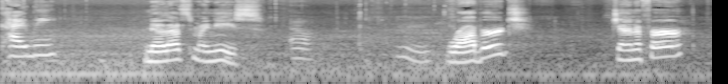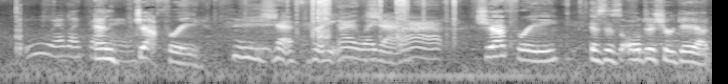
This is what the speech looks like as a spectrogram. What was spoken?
Kylie. No, that's my niece. Oh. Hmm. Robert, Jennifer, Ooh, I like that and name. Jeffrey. Jeffrey. I like that. Jeffrey is as old as your dad.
